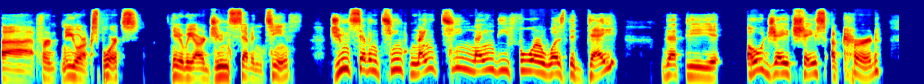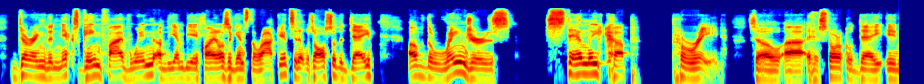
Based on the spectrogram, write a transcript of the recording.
uh, for New York sports. Here we are, June 17th. June 17th, 1994 was the day that the OJ chase occurred during the Knicks game five win of the NBA Finals against the Rockets. And it was also the day of the Rangers Stanley Cup parade. So, uh, a historical day in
